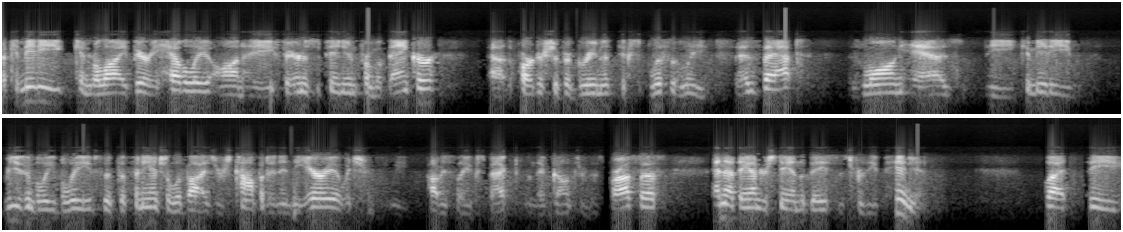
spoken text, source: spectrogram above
A committee can rely very heavily on a fairness opinion from a banker. Uh, the partnership agreement explicitly says that as long as the committee reasonably believes that the financial advisor is competent in the area, which we obviously expect when they've gone through this process, and that they understand the basis for the opinion. But the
